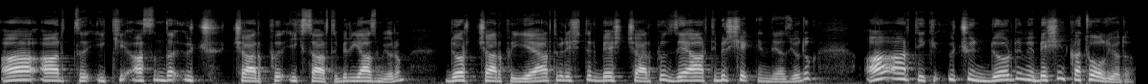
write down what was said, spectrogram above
a artı 2 aslında 3 çarpı x artı 1 yazmıyorum. 4 çarpı y artı 1 eşittir 5 çarpı z artı 1 şeklinde yazıyorduk. a artı 2 3'ün 4'ün ve 5'in katı oluyordu.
